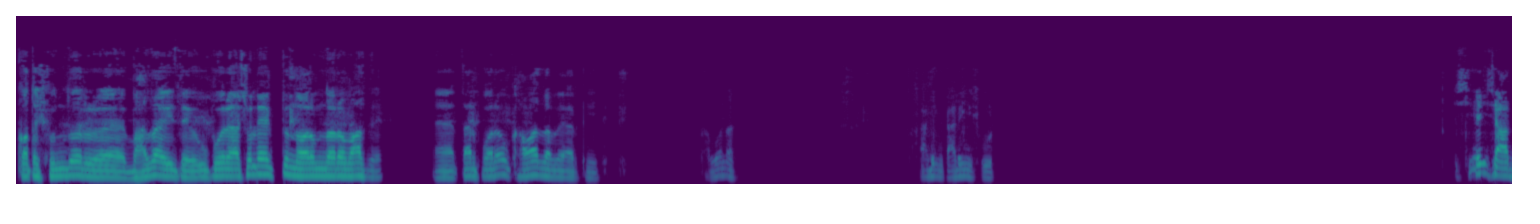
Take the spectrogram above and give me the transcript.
কত সুন্দর ভাজা হয়েছে। উপরে আসলে একটু নরম নরম আছে। তারপরেও খাওয়া যাবে আর কি। খাব না? সেই স্বাদ।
